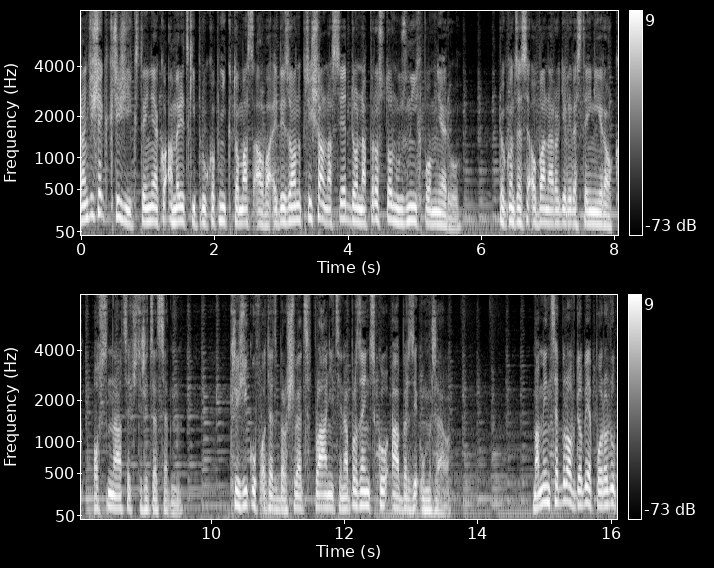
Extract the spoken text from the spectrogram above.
František Křižík, stejně jako americký průkopník Thomas Alva Edison, přišel na svět do naprosto nuzných poměrů. Dokonce se oba narodili ve stejný rok, 1847. Křižíkův otec byl švec v Plánici na Plzeňsku a brzy umřel. Mamince bylo v době porodu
